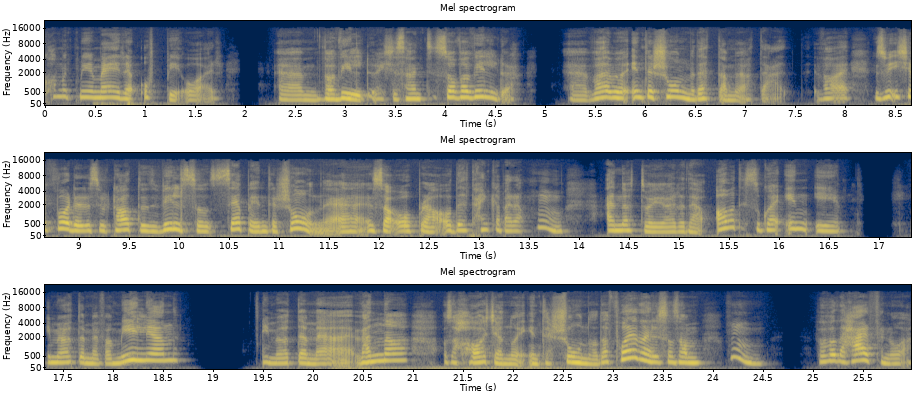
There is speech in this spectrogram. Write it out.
kommet mye mer opp i år. Eh, hva vil du, ikke sant? Så hva vil du? Eh, hva er intensjonen med dette møtet? Er, hvis vi ikke får det resultatet du vil, så se på intensjonen, uh, sa Opera. Og det tenker jeg bare hm, jeg er nødt til å gjøre det. Og av og til så går jeg inn i, i møte med familien i møte med venner, og så har ikke jeg noen intensjon. Og da får jeg det liksom sånn Hm, hva var det her for noe?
